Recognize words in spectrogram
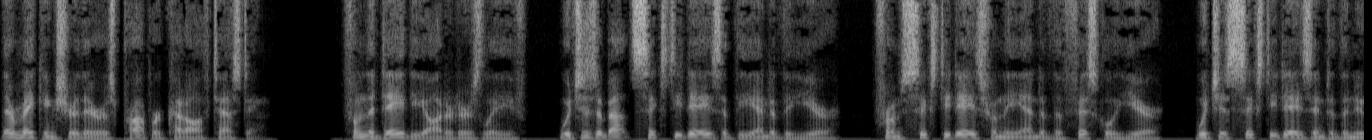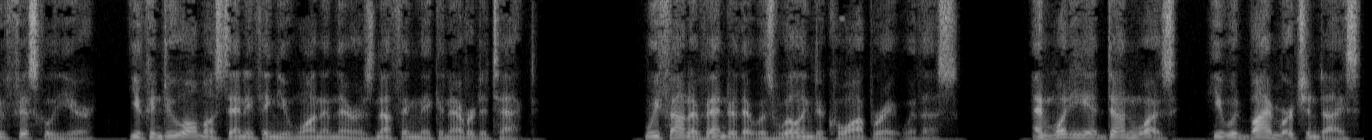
they're making sure there is proper cutoff testing. From the day the auditors leave, which is about 60 days at the end of the year, from 60 days from the end of the fiscal year, which is 60 days into the new fiscal year, you can do almost anything you want and there is nothing they can ever detect. We found a vendor that was willing to cooperate with us. And what he had done was, he would buy merchandise,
